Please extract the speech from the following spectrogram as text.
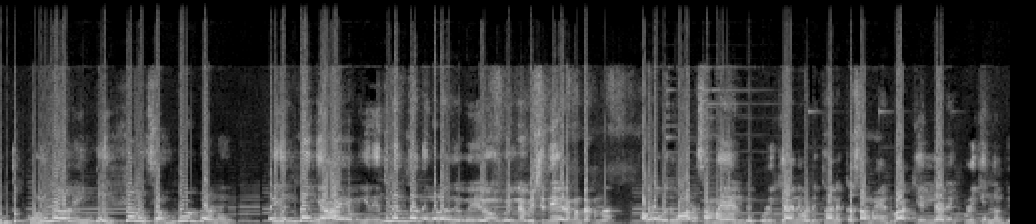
എന്ത് കുളിനാറ്? എന്ത് എന്താണ് സംഭവം എന്താണ്? എന്താ ന്യായം? ഇത് ഇതിനെന്താ നിങ്ങൾ പിന്നെ വിശദീകരണം തരുന്നത്? അവിടെ ഒരുപാട് സമയമുണ്ട്. കുളിക്കാനും എടുക്കാനൊക്കെ സമയമുണ്ട്. ബാക്കി എല്ലാരും കുളിക്കുന്നുണ്ട്.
